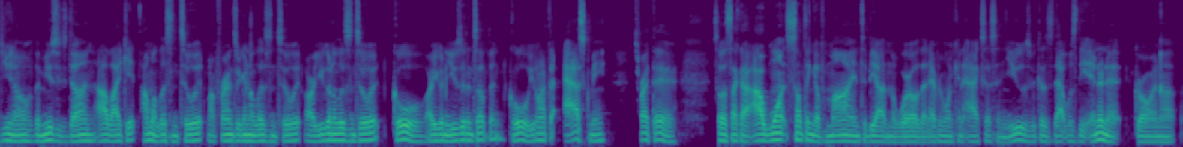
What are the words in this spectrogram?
you know the music's done. I like it. I'm gonna listen to it. My friends are gonna listen to it. Are you gonna listen to it? Cool. Are you gonna use it in something? Cool. You don't have to ask me. It's right there. So it's like I, I want something of mine to be out in the world that everyone can access and use because that was the internet growing up.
